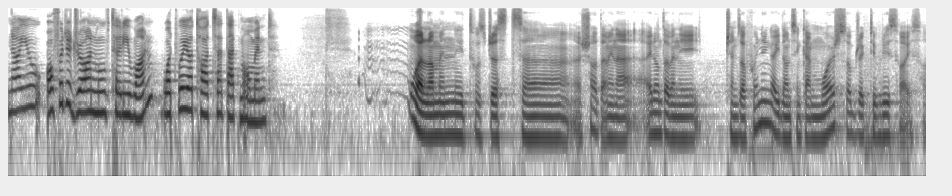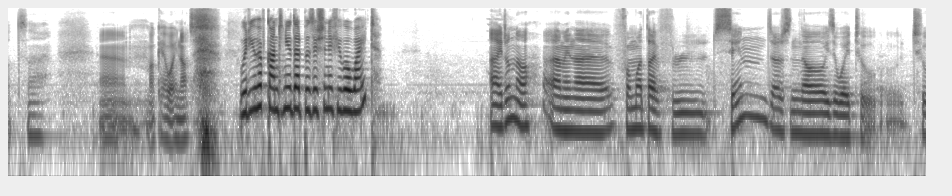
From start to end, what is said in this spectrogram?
Now you offered a draw on move 31. What were your thoughts at that moment? Well, I mean, it was just uh, a shot. I mean, I, I don't have any chance of winning. I don't think I'm worse objectively, so I thought, uh, um, okay, why not? Would you have continued that position if you were white? I don't know. I mean, uh, from what I've seen, there's no easy way to to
